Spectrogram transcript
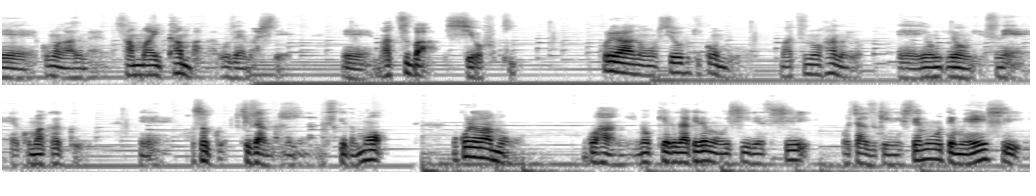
えー、駒川東屋の3枚看板がございまして、えー、松葉塩吹き。これがあの、塩吹き昆布を松の葉のよ,、えー、ようにですね、細かく、えー、細く刻んだものなんですけども、これはもうご飯に乗っけるだけでも美味しいですし、お茶漬けにしてもうてもええし、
